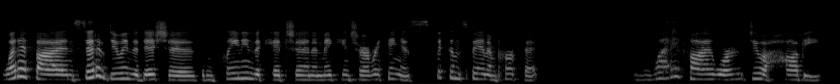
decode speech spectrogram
What if I, instead of doing the dishes and cleaning the kitchen and making sure everything is spick and span and perfect, what if I were do a hobby,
